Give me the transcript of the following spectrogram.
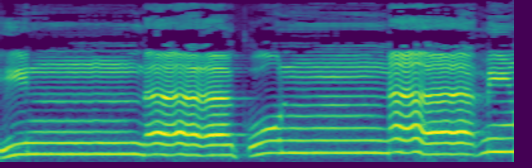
انا كنا من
